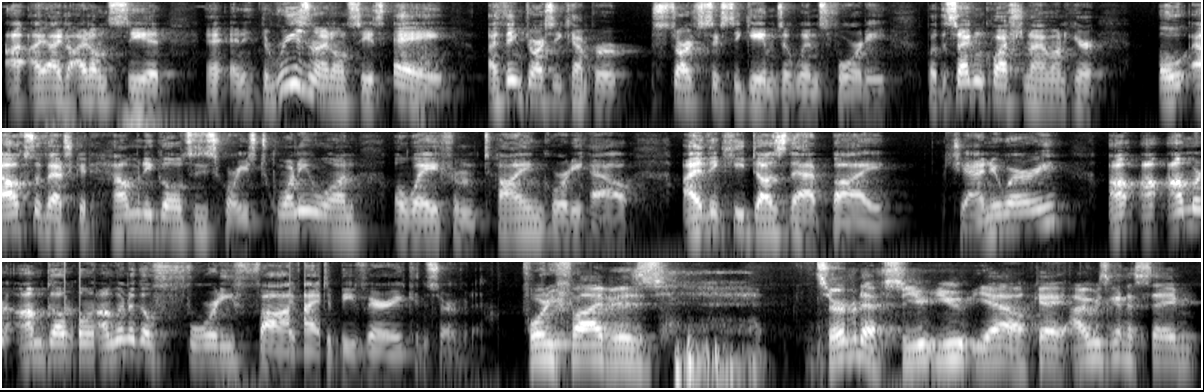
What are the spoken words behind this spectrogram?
I I, I don't see it, and, and, the reason I don't see it is a I think Darcy Kuemper starts 60 games and wins 40. But the second question I have on here, oh Alex Ovechkin, how many goals does he score? He's 21 away from tying Gordie Howe. I think he does that by January. I, am gonna I'm going I'm gonna go 45 to be very conservative. 45 is conservative. So you you yeah okay. I was gonna say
